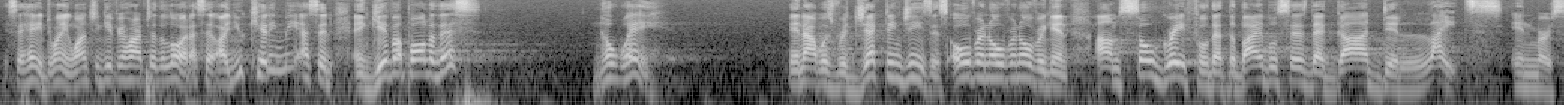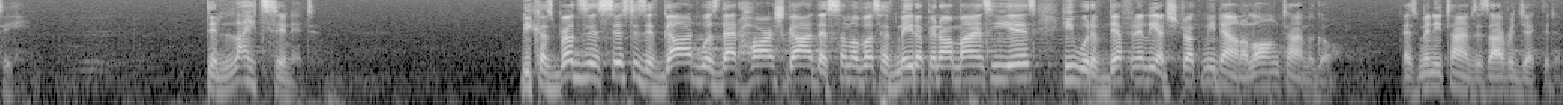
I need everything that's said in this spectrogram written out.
They said, Hey, Dwayne, why don't you give your heart to the Lord? I said, Are you kidding me? I said, And give up all of this? No way. And I was rejecting Jesus over and over and over again. I'm so grateful that the Bible says that God delights in mercy, delights in it. Because, brothers and sisters, if God was that harsh God that some of us have made up in our minds He is, He would have definitely had struck me down a long time ago, as many times as I've rejected Him.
